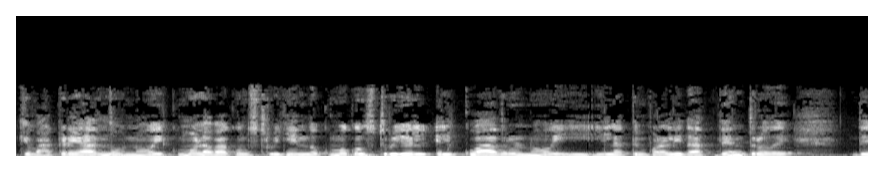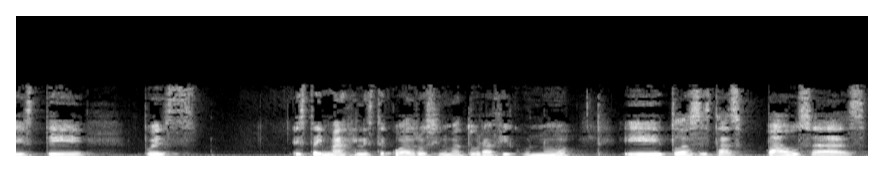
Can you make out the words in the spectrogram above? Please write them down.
que va creando, ¿no? Y cómo la va construyendo, cómo construye el, cuadro, ¿no? Y, y, la temporalidad dentro de, de este, pues, esta imagen, este cuadro cinematográfico, ¿no? Eh, todas estas pausas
